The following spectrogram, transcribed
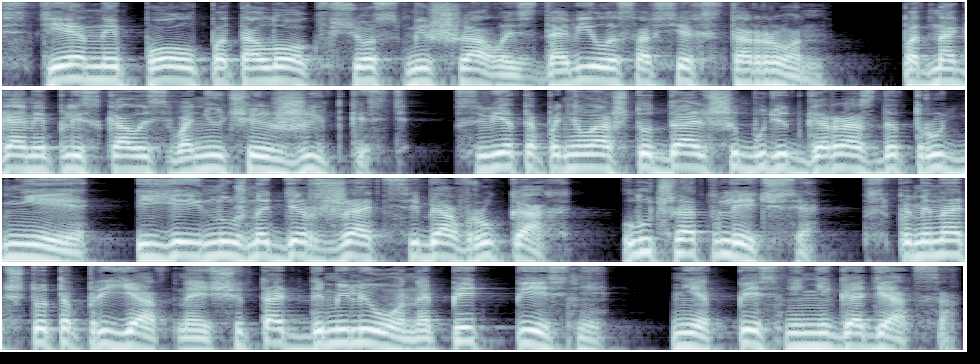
Стены, пол, потолок — все смешалось, давило со всех сторон. Под ногами плескалась вонючая жидкость. Света поняла, что дальше будет гораздо труднее, и ей нужно держать себя в руках. Лучше отвлечься, вспоминать что-то приятное, считать до миллиона, петь песни. Нет, песни не годятся.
